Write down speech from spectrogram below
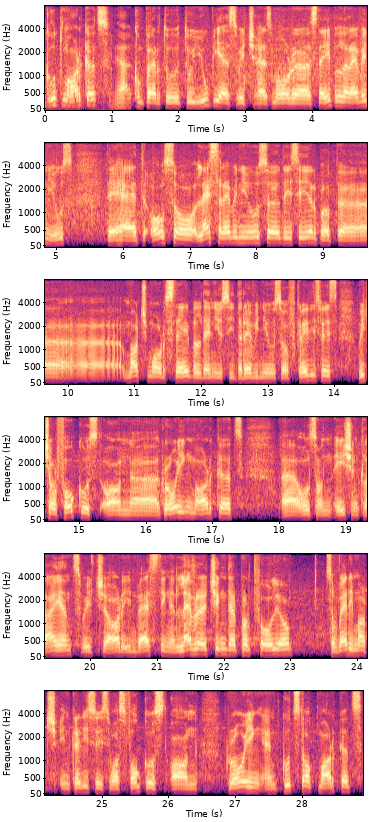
good markets Yeah. compared to, to UBS, which has more uh, stable revenues. They had also less revenues uh, this year, but uh, much more stable than you see the revenues of Credit Suisse, which are focused on uh, growing markets. Uh, also on Asian clients, which are investing and leveraging their portfolio. So very much in Credit Suisse was focused on growing and good stock markets.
